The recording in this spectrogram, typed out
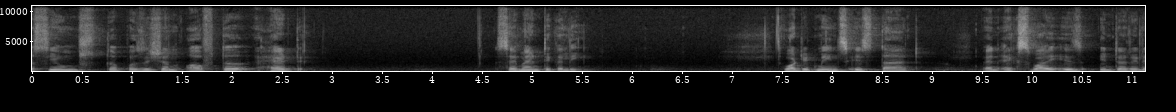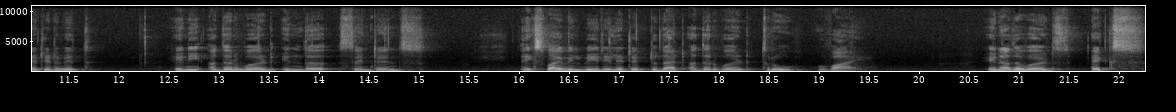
assumes the position of the head semantically. What it means is that when xy is interrelated with any other word in the sentence, xy will be related to that other word through y. In other words, x,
